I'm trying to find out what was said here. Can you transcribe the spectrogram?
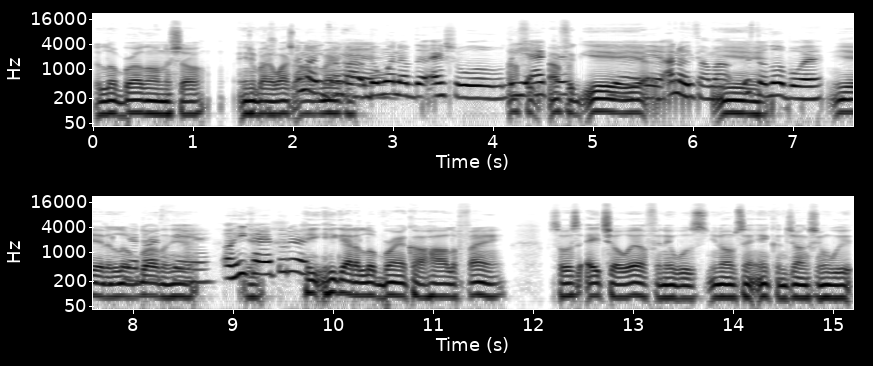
the little brother on the show. Anybody watch I All know you're talking American? about the one of the actual I, lead for- actor. I forget. Yeah, yeah, yeah. I know you're talking about. Yeah. It's the little boy. Yeah, the little Yeah, dark brother. Yeah. skin. Oh, he Yeah. came through there. He he got a little brand called Hall of Fame. So it's H O F and it was, you know what I'm saying, in conjunction with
